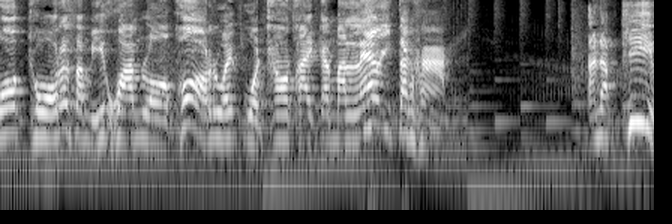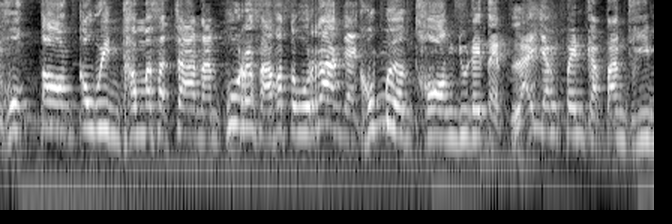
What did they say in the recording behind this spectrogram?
วอล์กโชว์รัศมีความหล่อพ่อรวยอวดชาวไทยกันมาแล้วอีกต่างหาก อันดับที่ 6 ตองกวินธรรมสัจจานันท์ผู้รักษาประตูร่างใหญ่ของเมืองทองยูไนเต็ดและยังเป็นกัปตันทีม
